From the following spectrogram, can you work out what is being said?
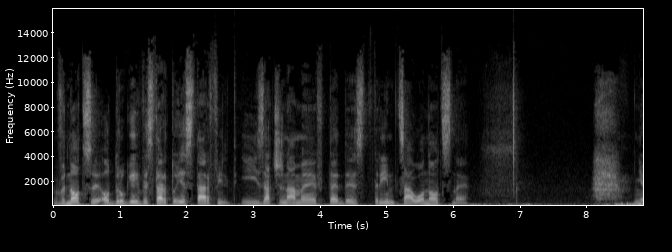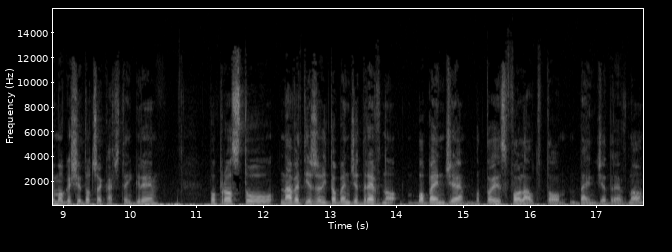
w nocy o drugiej wystartuje Starfield i zaczynamy wtedy stream całonocny. Nie mogę się doczekać tej gry. Po prostu, nawet jeżeli to będzie drewno, bo będzie, bo to jest Fallout, to będzie drewno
